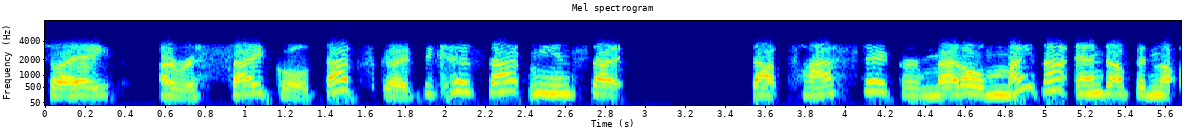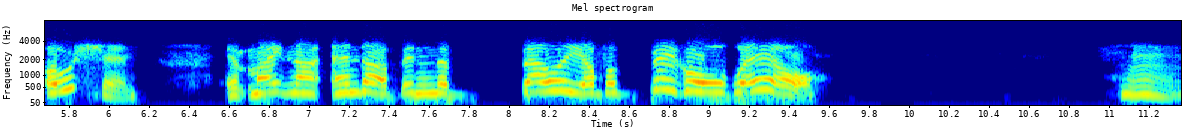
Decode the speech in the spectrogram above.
So I, I recycled, that's good because that means that that plastic or metal might not end up in the ocean. It might not end up in the belly of a big old whale. Hmm,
